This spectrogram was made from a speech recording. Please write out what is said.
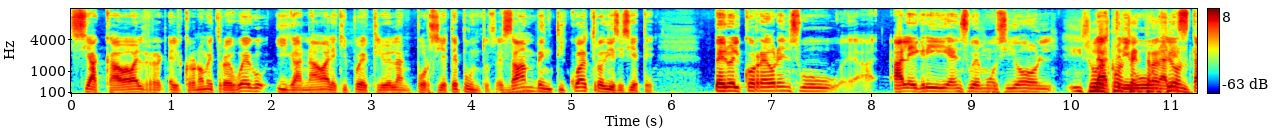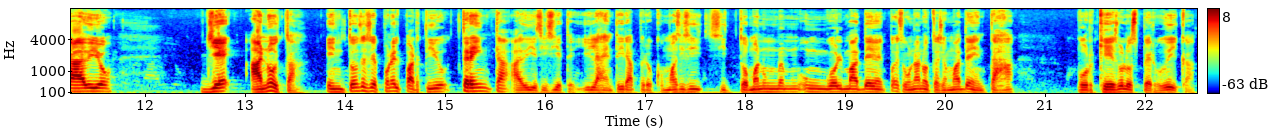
se acababa el, cronómetro de juego y ganaba el equipo de Cleveland por siete puntos. Estaban 24-17. Pero el corredor en su eh, alegría, en su emoción, Y su la tribuna, el estadio, ye- anota. Entonces se pone el partido 30 a 17. Y la gente dirá, pero ¿cómo así si, si toman un, un gol más de, pues una anotación más de ventaja? ¿Por qué eso los perjudica?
